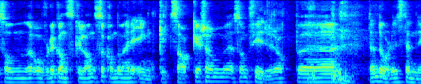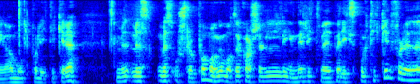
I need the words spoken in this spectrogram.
sånn over det ganske land så kan det være enkeltsaker som, som fyrer opp uh, den dårlige stemninga mot politikere. Mens, mens, Oslo på mange måter kanskje ligner litt mer på rikspolitikken fordi det,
